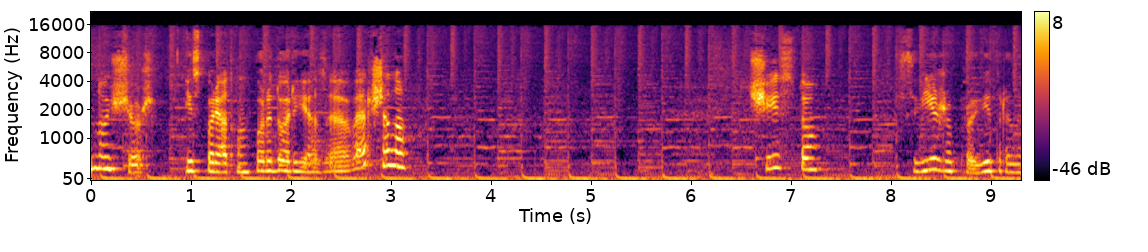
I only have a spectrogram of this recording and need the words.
Ну що ж, із порядком в коридорі я завершила. Чисто, свіжо провітрили.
